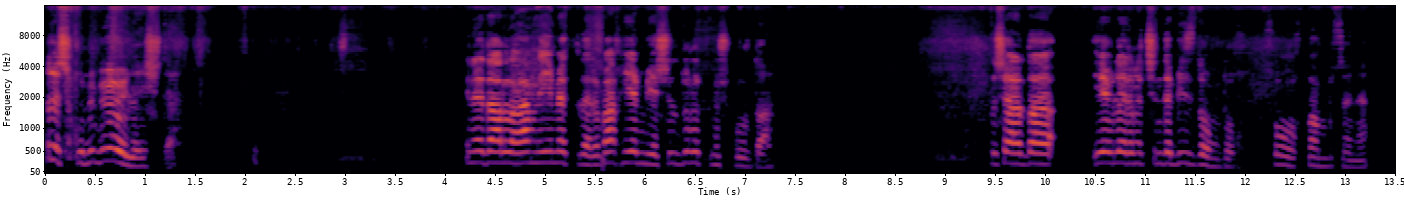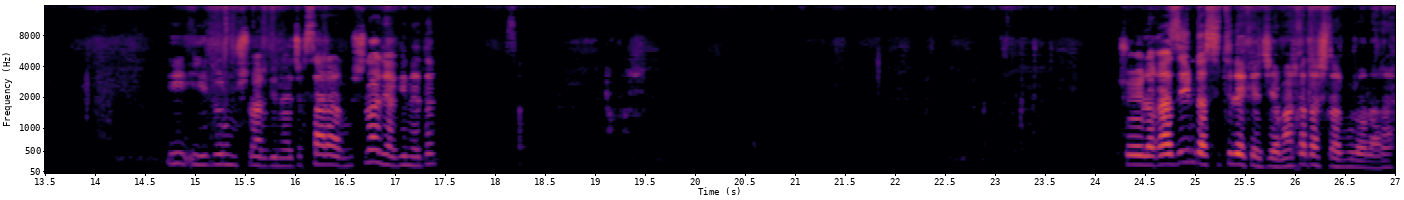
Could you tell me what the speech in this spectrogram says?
Kış günü böyle işte. Yine de Allah'ın nimetleri. Bak yemyeşil durutmuş burada. Dışarıda evlerin içinde biz donduk. Soğuktan bu sene. İyi iyi durmuşlar günecik. Sararmışlar ya yine de. Şöyle kazayım da stil ekeceğim arkadaşlar buralara.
